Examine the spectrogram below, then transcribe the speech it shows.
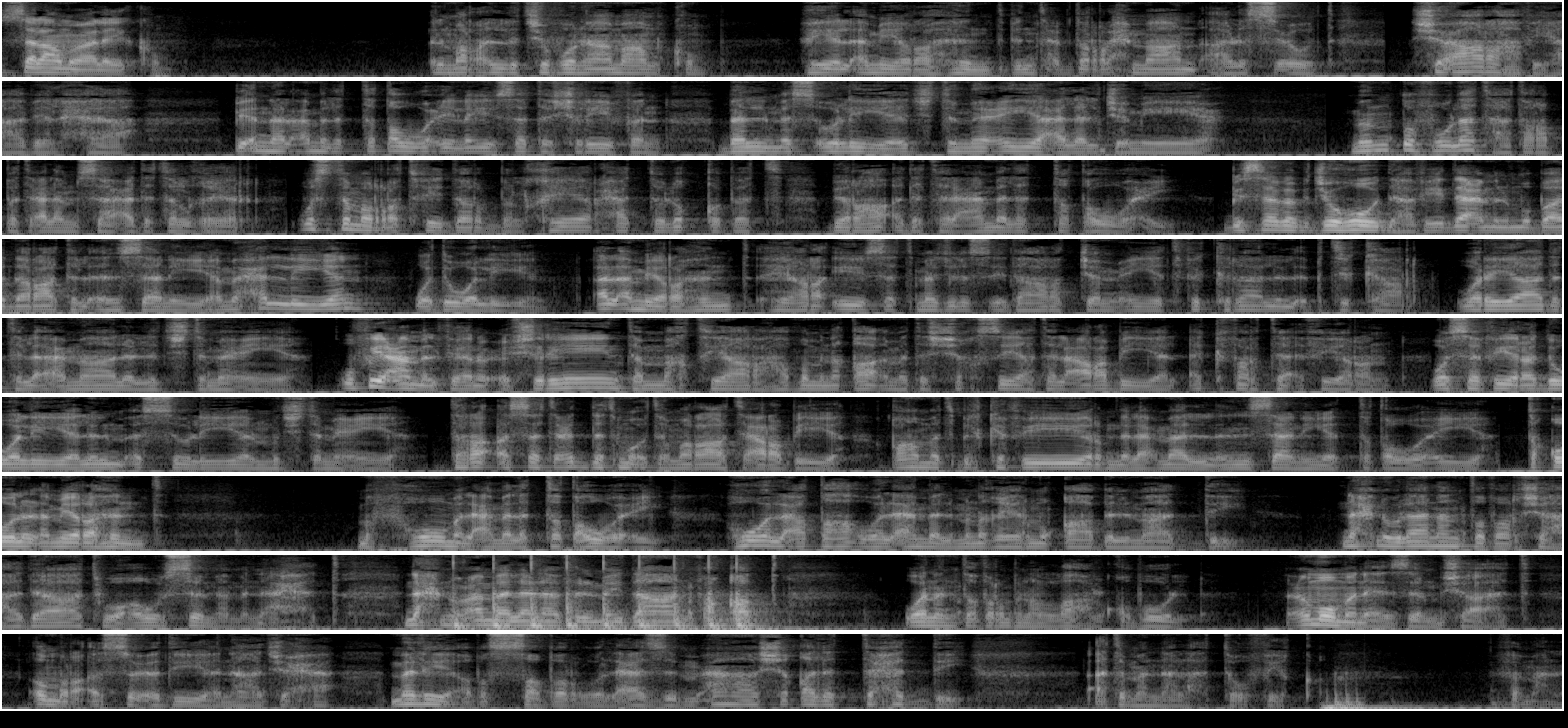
السلام عليكم. المرأة اللي تشوفونها أمامكم هي الأميرة هند بنت عبد الرحمن آل سعود. شعارها في هذه الحياة بأن العمل التطوعي ليس تشريفا بل مسؤولية اجتماعية على الجميع. من طفولتها تربت على مساعدة الغير واستمرت في درب الخير حتى لقبت برائدة العمل التطوعي. بسبب جهودها في دعم المبادرات الإنسانية محليا ودوليا. الأميرة هند هي رئيسة مجلس إدارة جمعية فكرة للابتكار وريادة الأعمال الاجتماعية. وفي عام 2020 تم اختيارها ضمن قائمة الشخصيات العربية الأكثر تأثيرا وسفيرة دولية للمسؤولية المجتمعية. ترأست عدة مؤتمرات عربية قامت بالكثير من الأعمال الإنسانية التطوعية. تقول الأميرة هند مفهوم العمل التطوعي هو العطاء والعمل من غير مقابل مادي. نحن لا ننتظر شهادات وأوسمة من أحد. نحن عملنا في الميدان فقط وننتظر من الله القبول. عموما يا المشاهد امرأة سعودية ناجحة مليئة بالصبر والعزم عاشقة للتحدي. أتمنى لها التوفيق. فمان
